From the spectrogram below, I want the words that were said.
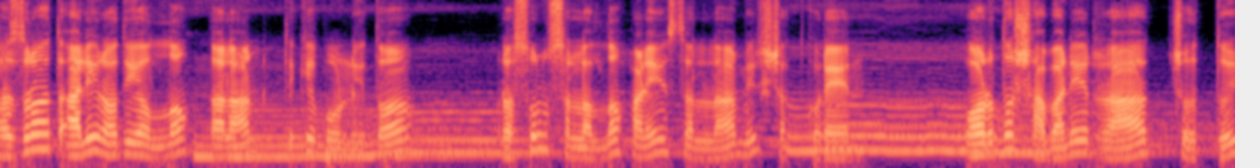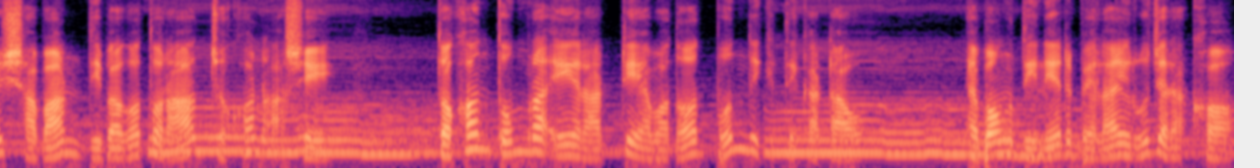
হজরত আলী রদি আল্লাহ তালান থেকে বর্ণিত, রসুল সাল্লাহ আলিয়াল্লাম ইরশাদ করেন, অর্ধ সাবানের রাত চোদ্দই সাবান দিবাগত রাত যখন আসে তখন তোমরা এই রাতটি আবাদত বন্দিকিতে কাটাও এবং দিনের বেলায় রোজা রাখো।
